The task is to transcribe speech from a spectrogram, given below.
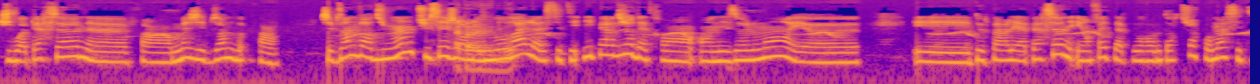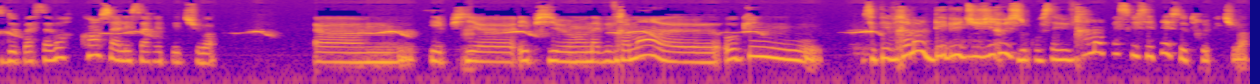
Je vois personne. Enfin, moi j'ai besoin de. Enfin, j'ai besoin de voir du monde. Tu sais, genre le moral, c'était hyper dur d'être en, en, isolement et et de parler à personne. Et en fait, la plus grande torture pour moi, c'était de pas savoir quand ça allait s'arrêter. Tu vois. Euh, et puis euh, et puis euh, on avait vraiment aucune c'était vraiment le début du virus donc on savait vraiment pas ce que c'était ce truc tu vois.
